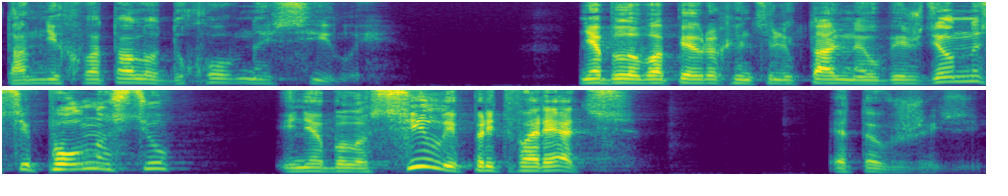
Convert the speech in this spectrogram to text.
Там не хватало духовной силы. Не было, во-первых, интеллектуальной убежденности полностью, и не было силы притворять это в жизнь.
